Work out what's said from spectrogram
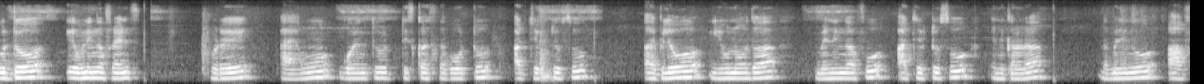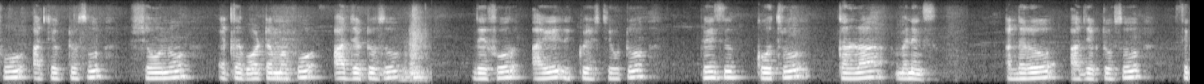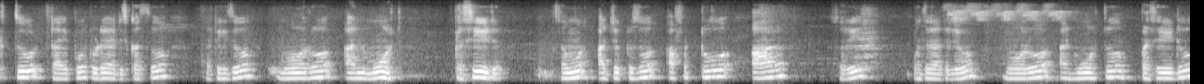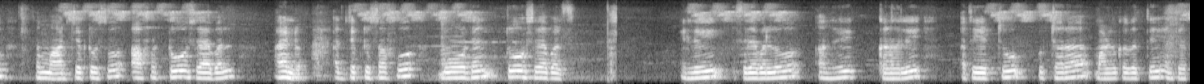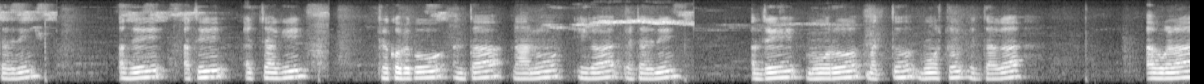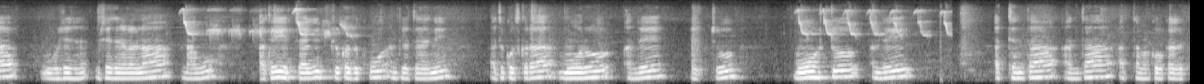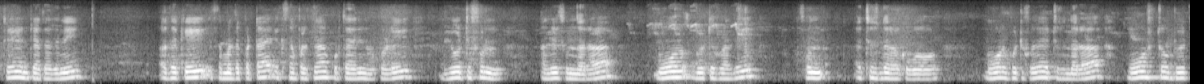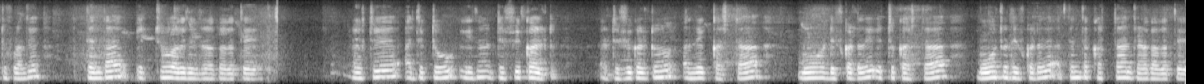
good evening friends today i am going to discuss about adjectives i believe you know the meaning of adjectives in kannada the meaning of adjectives shown at the bottom of adjectives therefore i request you to please go through kannada meanings under adjectives Sixth type today I discuss that is more and most precede some adjectives of two or sorry once again I more and most precede some adjectives of two syllables and adjectives of more than two syllables ಇಲ್ಲಿ ಸಿಲೆಬಲ್ಲು ಅಂದರೆ ಕನ್ನಡದಲ್ಲಿ ಅತಿ ಹೆಚ್ಚು ಉಚ್ಚಾರ ಮಾಡಬೇಕಾಗತ್ತೆ ಅಂತ ಹೇಳ್ತಾ ಇದ್ದೀನಿ ಅದೇ ಅತಿ ಹೆಚ್ಚಾಗಿ ತಿಳ್ಕೋಬೇಕು ಅಂತ ನಾನು ಈಗ ಹೇಳ್ತಾ ಇದ್ದೀನಿ ಅಂದರೆ ಮೂರು ಮತ್ತು ಮೋಸ್ಟು ಇದ್ದಾಗ ಅವುಗಳ ವಿಶೇಷ ವಿಶೇಷಣಗಳನ್ನ ನಾವು ಅತಿ ಹೆಚ್ಚಾಗಿ ತಿಳ್ಕೋಬೇಕು ಅಂತ ಹೇಳ್ತಾ ಇದ್ದೀನಿ ಅದಕ್ಕೋಸ್ಕರ ಮೂರು ಅಂದರೆ ಹೆಚ್ಚು ಮೋಸ್ಟು ಅಂದರೆ ಅತ್ಯಂತ ಅಂತ ಅರ್ಥ ಮಾಡ್ಕೋಬೇಕಾಗುತ್ತೆ ಅಂತ ಹೇಳ್ತಾ ಇದ್ದೀನಿ ಅದಕ್ಕೆ ಸಂಬಂಧಪಟ್ಟ ಎಕ್ಸಾಂಪಲ್ಸ್ನ ಕೊಡ್ತಾ ಇದ್ದೀನಿ ನೋಡ್ಕೊಳ್ಳಿ ಬ್ಯೂಟಿಫುಲ್ ಅಂದರೆ ಸುಂದರ ಮೋರ್ ಬ್ಯೂಟಿಫುಲ್ ಅಂದರೆ ಸುಂದ ಹೆಚ್ಚು ಸುಂದರ ಹಾಕೋಬೋದು ಮೋರ್ ಬ್ಯೂಟಿಫುಲ್ ಅಂದರೆ ಹೆಚ್ಚು ಸುಂದರ ಮೋಸ್ಟ್ ಬ್ಯೂಟಿಫುಲ್ ಅಂದರೆ ಅತ್ಯಂತ ಹೆಚ್ಚು ಆಗಿ ನೆಕ್ಸ್ಟ್ ಅಬ್ಜೆಕ್ಟಿವ್ ಇದು ಡಿಫಿಕಲ್ಟ್ ಡಿಫಿಕಲ್ಟು ಅಂದರೆ ಕಷ್ಟ ಮೋರ್ ಡಿಫಿಕಲ್ಟ್ ಅಂದರೆ ಹೆಚ್ಚು ಕಷ್ಟ ಮೂವತ್ತು ಡಿಫಿಕಲ್ಟ್ ಕಟ್ಟಿದ್ರೆ ಅತ್ಯಂತ ಕಷ್ಟ ಅಂತ ಹೇಳೋಕ್ಕಾಗತ್ತೆ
